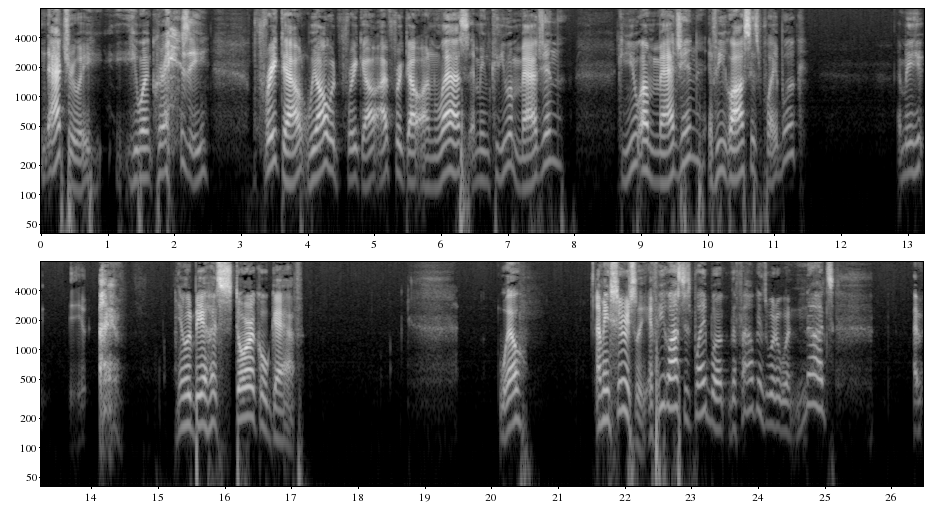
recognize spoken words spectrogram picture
naturally, he went crazy, freaked out. We all would freak out. I freaked out unless, I mean, can you imagine? Can you imagine if he lost his playbook? I mean, he, it would be a historical gaffe. Well, I mean, seriously, if he lost his playbook, the Falcons would have went nuts. I'm,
